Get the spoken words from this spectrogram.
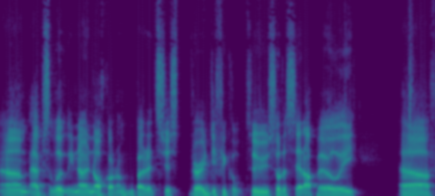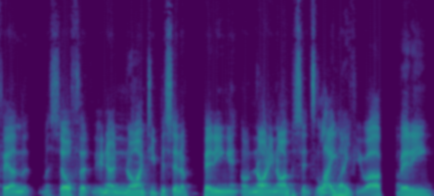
Um, absolutely no knock on them, but it's just very difficult to sort of set up early. Uh, I found that myself that you know ninety percent of betting or ninety nine percent is late, Late. if you are betting,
